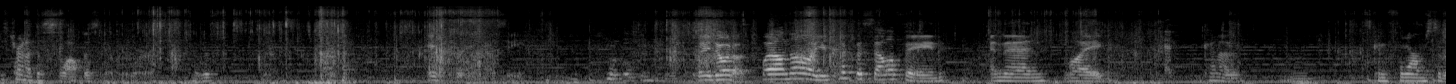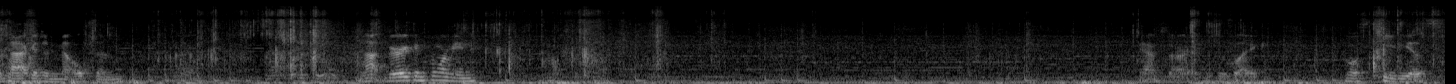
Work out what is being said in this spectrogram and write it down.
Just try not to slop this everywhere. They don't. Well, no, you cook the cellophane, and then like kind of conforms to the package and melts, and not very conforming. Yeah, I'm sorry. This is like most tedious.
